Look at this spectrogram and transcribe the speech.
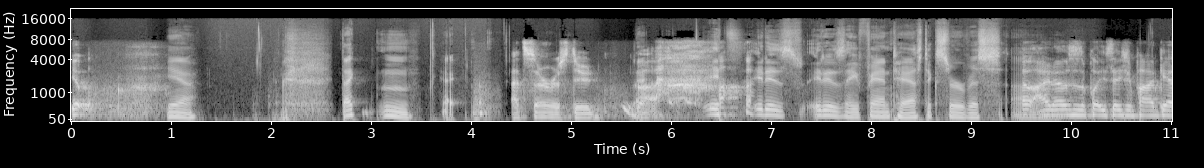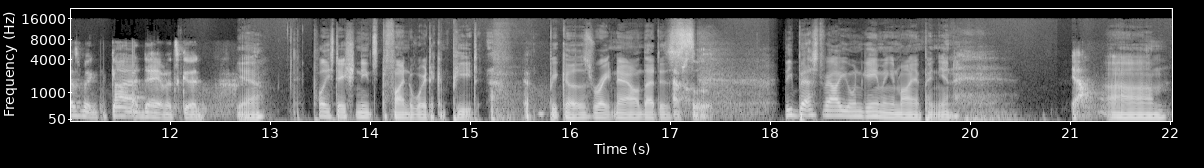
Yep. Yeah, that mm, That service, dude. Uh, it's it is it is a fantastic service. Um, I know this is a PlayStation podcast, but god damn, it's good. Yeah. PlayStation needs to find a way to compete because right now that is Absolutely. the best value in gaming, in my opinion. Yeah. Um,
